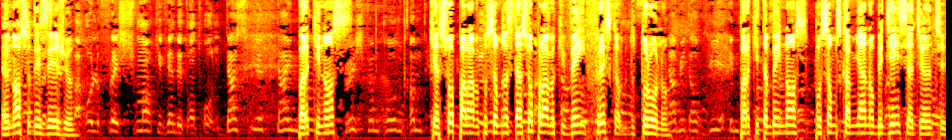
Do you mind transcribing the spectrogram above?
É nosso desejo para que nós, que a Sua palavra, possamos aceitar a Sua palavra que vem fresca do trono, para que também nós possamos caminhar na obediência adiante,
